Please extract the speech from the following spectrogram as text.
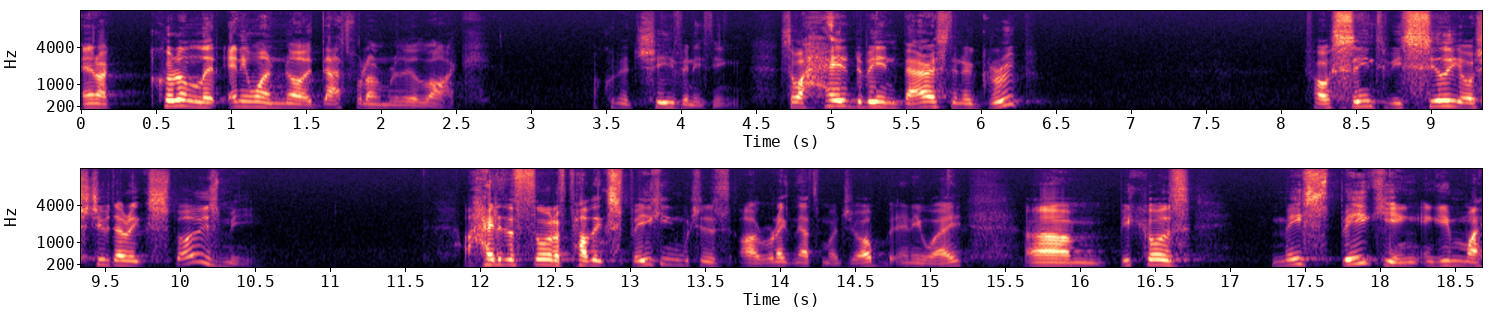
and I couldn't let anyone know that's what I'm really like. I couldn't achieve anything. So I hated to be embarrassed in a group. If I was seen to be silly or stupid, that would expose me. I hated the thought of public speaking, which is ironic, that's my job, but anyway, um, because me speaking and giving my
